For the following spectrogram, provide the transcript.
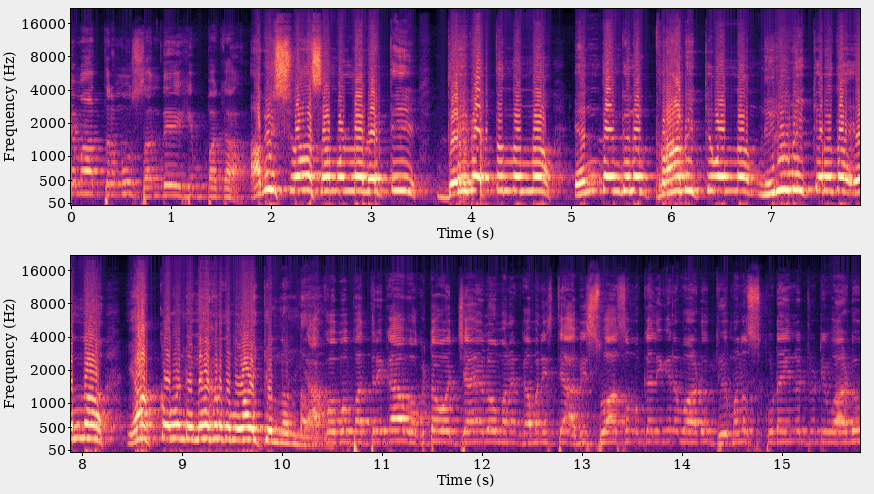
ఏమాత్రము సందేహింపక അവിശ്വാസമുള്ള വ്യക്തി ദൈവത്തിൽ നിന്ന് എന്തെങ്കിലും പ്രാപിക്കുമെന്ന് നിരൂപിക്കരുത് എന്ന് യാക്കോവിന്റെ ലേഖനത്തിൽ വായിക്കുന്നുണ്ട് యాకోబు పత్రిక ఒకటో అధ్యాయంలో మనం గమనిస్తే అవిశ్వాసము కలిగిన వాడు ద్విమనస్కుడైనటువంటి వాడు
